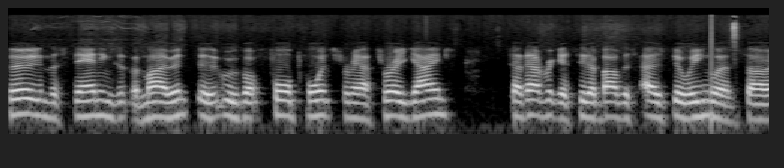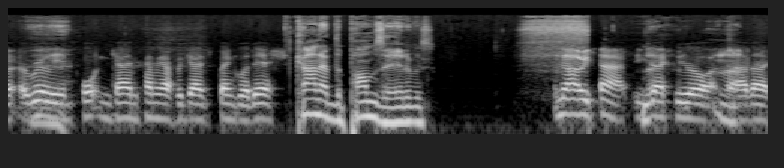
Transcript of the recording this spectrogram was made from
third in the standings at the moment. Uh, we've got four points from our three games. South Africa sit above us, as do England. So a really yeah. important game coming up against Bangladesh. Can't have the Poms ahead of us. No, we can't. Exactly no. right. No. Uh, they,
